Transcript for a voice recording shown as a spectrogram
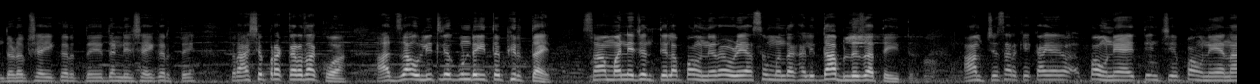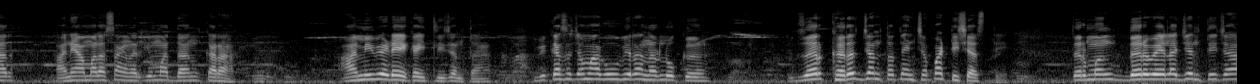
दडपशाही करते दंडेलशाही करते तर असे प्रकार दाखवा. आज जावलीतले गुंड इथं फिरतायत. सामान्य जनतेला पाहुणे रावळे या संबंधाखाली दाबलं जातं इथं. आमच्यासारखे काय पाहुणे आहेत त्यांचे पाहुणे येणार आणि आम्हाला सांगणार की मतदान करा. आम्ही वेडे आहे का इथली जनता? विकासाच्या मागे उभी राहणार लोक. जर खरंच जनता त्यांच्या पाठीशी असते तर मग दरवेळेला जनतेच्या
